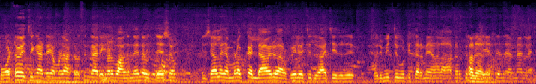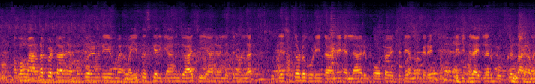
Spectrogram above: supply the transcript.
ഫോട്ടോ വെച്ചിങ്ങാട്ട് നമ്മൾ അഡ്രസ്സും കാര്യങ്ങളും വാങ്ങുന്നതിന്റെ ഉദ്ദേശം ഇൻഷാല്ല നമ്മളൊക്കെ എല്ലാവരും അർഫയിൽ വെച്ച് ദുവാ ചെയ്തത് ഒരുമിച്ച് കൂട്ടി തരണേ ഞങ്ങൾ ആഹൃത്തിൽ തരണല്ലേ? അപ്പം മരണപ്പെട്ടാൽ നമുക്ക് വേണ്ടി മയ്യ തസ്കരിക്കാനും ദ്വാ ചെയ്യാനും എല്ലാത്തിനുള്ള ഉദ്ദേശത്തോട് കൂടിയിട്ടാണ് എല്ലാവരും ഫോട്ടോ വെച്ചിട്ട് നമുക്കൊരു ഡിജിറ്റലായിട്ടുള്ള ഒരു ബുക്ക് ഉണ്ടാക്കണം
